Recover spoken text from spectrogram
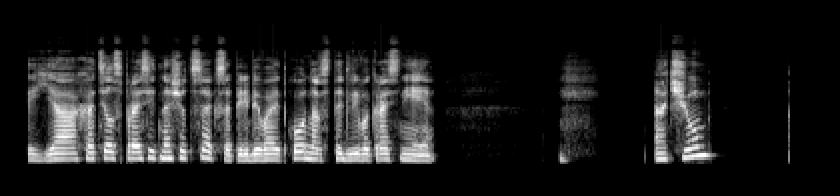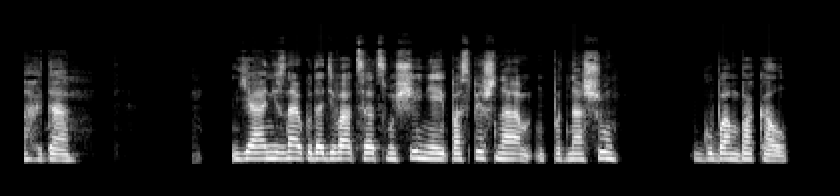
«Я хотел спросить насчет секса», — перебивает Конор, стыдливо краснея. «О чем?» «Ах, да. Я не знаю, куда деваться от смущения и поспешно подношу губам бокал.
